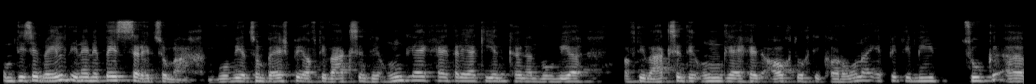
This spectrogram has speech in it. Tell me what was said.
um diese Welt in eine bessere zu machen, wo wir zum Beispiel auf die wachsende Ungleichheit reagieren können, wo wir auf die wachsende Ungleichheit auch durch die Corona-Epidemie äh,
